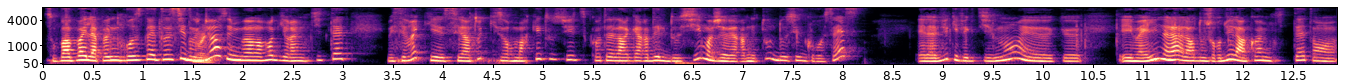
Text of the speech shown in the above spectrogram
son papa il a pas une grosse tête aussi, donc Ouais. ah c'est un enfant qui aura une petite tête. Mais c'est vrai que c'est un truc qu'ils ont remarqué tout de suite quand elle a regardé le dossier. Moi j'avais ramené tout le dossier de grossesse. Elle a vu qu'effectivement euh, que et Maëline là, à l'heure d'aujourd'hui elle a encore une petite tête en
